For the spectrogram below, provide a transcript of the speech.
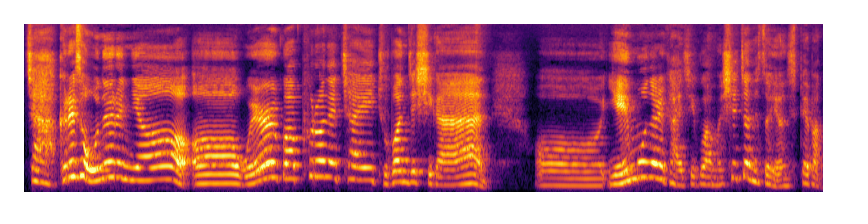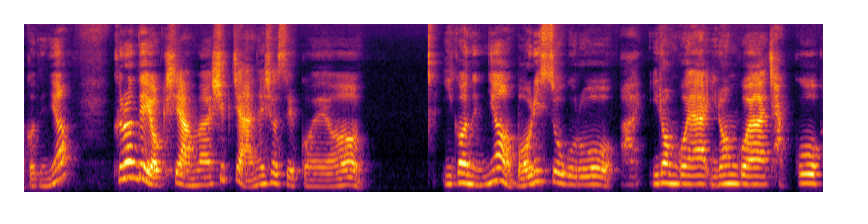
자, 그래서 오늘은요, 어, where과 풀온의 차이 두 번째 시간, 어, 예문을 가지고 한번 실전에서 연습해 봤거든요. 그런데 역시 아마 쉽지 않으셨을 거예요. 이거는요, 머릿속으로, 아, 이런 거야, 이런 거야, 자꾸,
